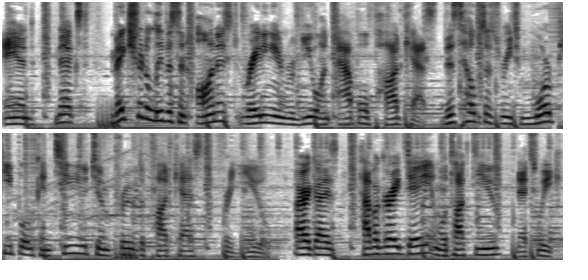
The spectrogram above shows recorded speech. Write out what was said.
And next, make sure to leave us an honest rating and review on Apple Podcasts. This helps us reach more people and continue to improve the podcast for you. All right, guys, have a great day, and we'll talk to you next week.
